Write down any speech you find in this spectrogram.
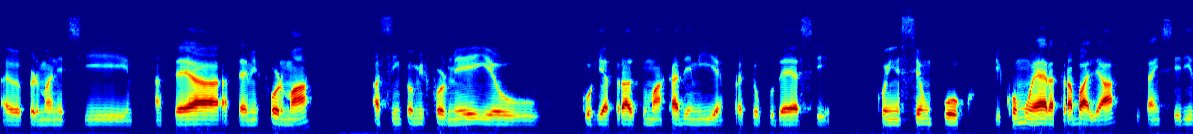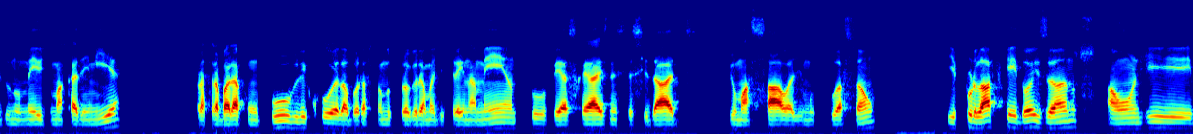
Aí eu permaneci até, a, até me formar. Assim que eu me formei, eu corri atrás de uma academia para que eu pudesse conhecer um pouco de como era trabalhar e estar inserido no meio de uma academia, para trabalhar com o público, elaboração do programa de treinamento, ver as reais necessidades de uma sala de musculação. E por lá fiquei dois anos, onde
